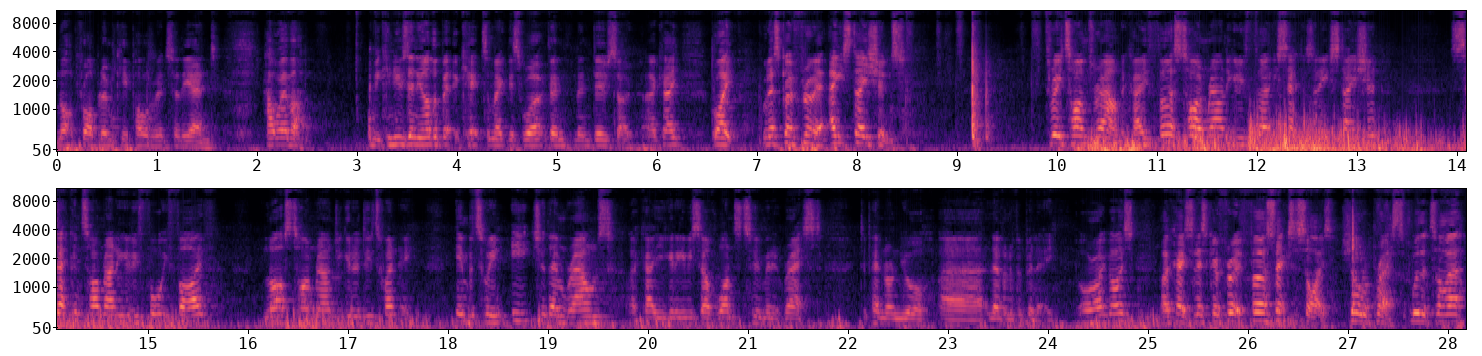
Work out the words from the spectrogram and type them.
Not a problem, keep hold of it to the end. However, if you can use any other bit of kit to make this work, then, then do so, okay? Right, well, let's go through it. Eight stations three times round, okay? First time round, you're gonna do 30 seconds on each station. Second time round, you're gonna do 45. Last time round, you're gonna do 20. In between each of them rounds, okay, you're gonna give yourself one to two minute rest, depending on your uh, level of ability. All right, guys? Okay, so let's go through it. First exercise, shoulder press with a tire,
